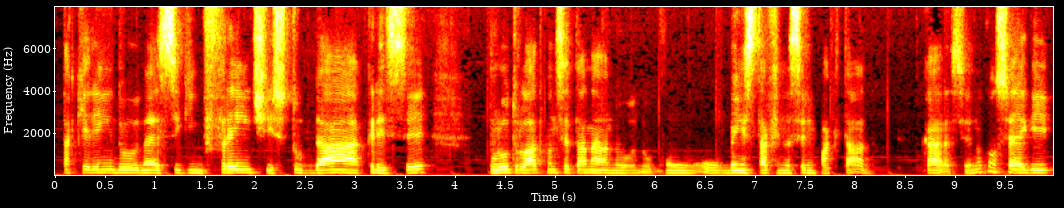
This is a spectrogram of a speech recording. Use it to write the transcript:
está querendo né, seguir em frente, estudar, crescer. Por outro lado, quando você está com o bem-estar financeiro impactado, cara, você não consegue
